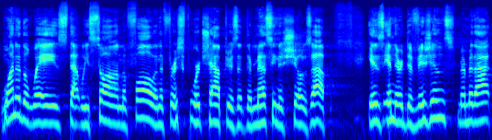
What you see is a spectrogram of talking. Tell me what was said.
One of the ways that we saw in the fall in the first four chapters that their messiness shows up is in their divisions. Remember that?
